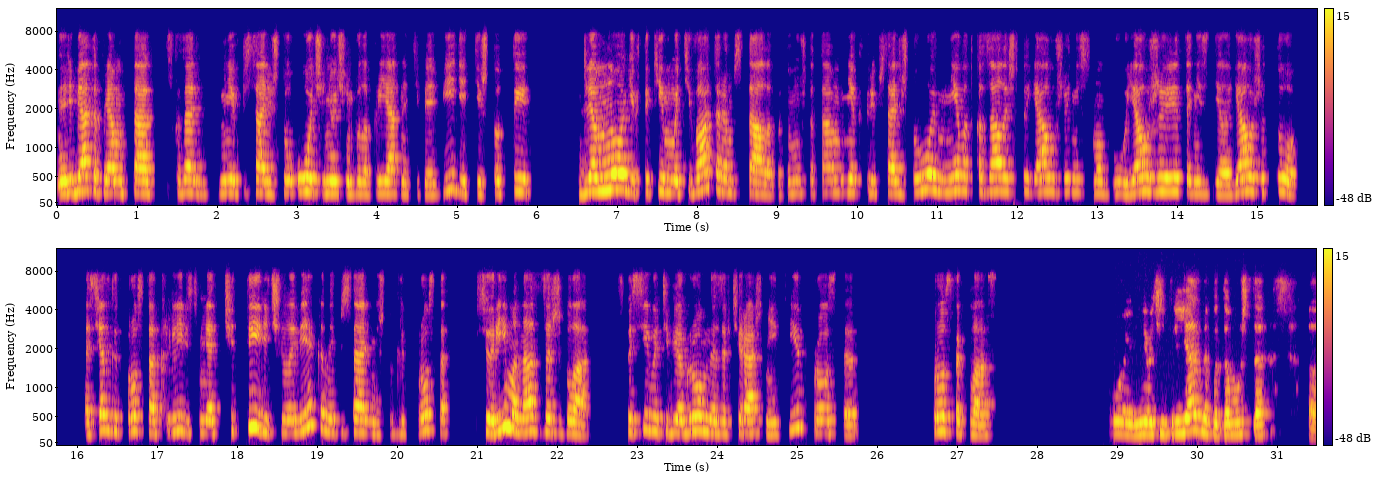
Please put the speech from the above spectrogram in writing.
ребята прям так сказать, мне писали, что очень-очень было приятно тебя видеть, и что ты для многих таким мотиватором стала, потому что там некоторые писали, что ой, мне вот казалось, что я уже не смогу, я уже это не сделал, я уже то. А сейчас, говорит, просто окрылились. У меня четыре человека написали мне, что, говорит, просто все, Рима нас зажгла. Спасибо тебе огромное за вчерашний эфир, просто, просто класс. Ой, мне очень приятно, потому что э,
